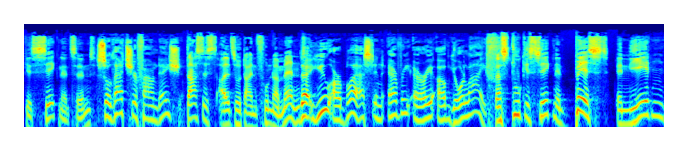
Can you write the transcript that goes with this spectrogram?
gesegnet sind, So that's your foundation. das ist also dein Fundament, That you are blessed in every area of your life. dass du gesegnet bist in jedem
